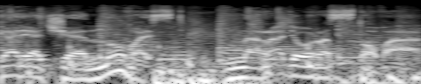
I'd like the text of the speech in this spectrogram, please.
Горячая новость на радио Ростова.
